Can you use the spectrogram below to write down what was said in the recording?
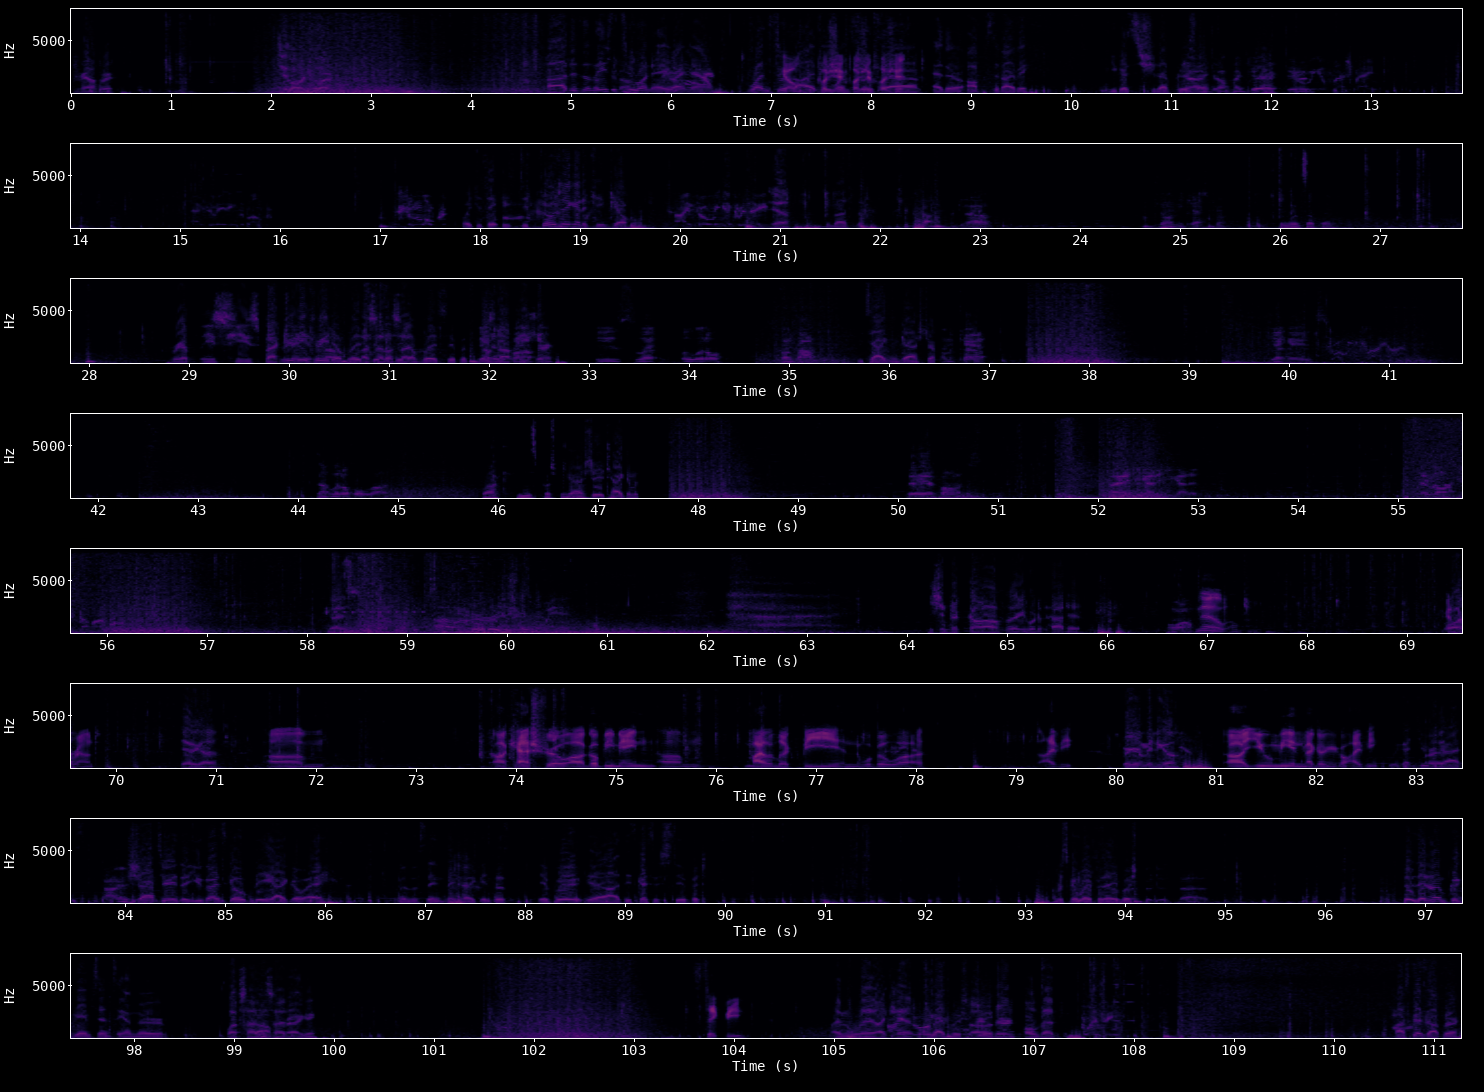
For upper. Too lower, too lower. Uh, there's at least Touch two on A right now. One's go. towards Ivy, Push it, one's push it, towards push it. uh, either opposite Ivy. You guys should have good Yeah, sight. get off my dick, dude. Wait, did they? Did Philj get a team kill? Yeah. He must have. Oh, good job. Killing me, Castro. Everyone's up there. Rip. He's he's back Three v training. three. now. Don't play Outside, stupid. Don't play stupid. Yeah, He's there's not one up peeking. He's lit a little. On top. You tagged him, Castro. On the cat. Yeah, nades. Not lit a whole lot. Rock, he's pushed me down. Castro, you tagged him. With... There, yeah, pawns. Alright, you got it, you got it. Stay long. Nice. He shouldn't have gone off there, he would have had it. Oh well. No, Castro, uh, go B main. Um, Milo lurk B, and we'll go uh, Ivy. Where you want me to go? Uh, you, me, and Mega are gonna go Ivy. We got two Alright. strats. The Nice. shots are either you guys go B, I go A. Or the same thing. Like it does. If we're yeah, these guys are stupid. I'm just gonna wait for the A push. They're just bad. They, they don't have good game sense and they're Left side, left top side. fragging. Take B. I'm lit, I can't. One guy pushed Oh, they're all dead. Last guy's upper.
